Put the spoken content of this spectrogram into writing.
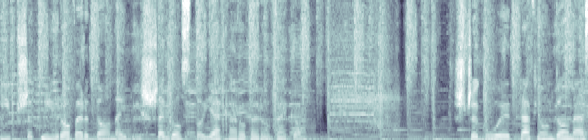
i przypnij rower do najbliższego stojaka rowerowego. Szczegóły trafią do nas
